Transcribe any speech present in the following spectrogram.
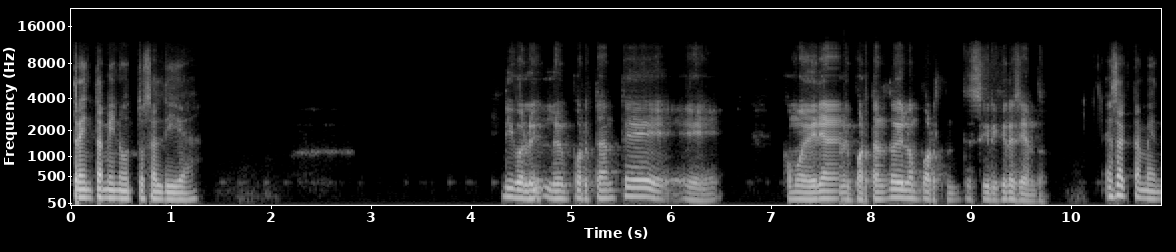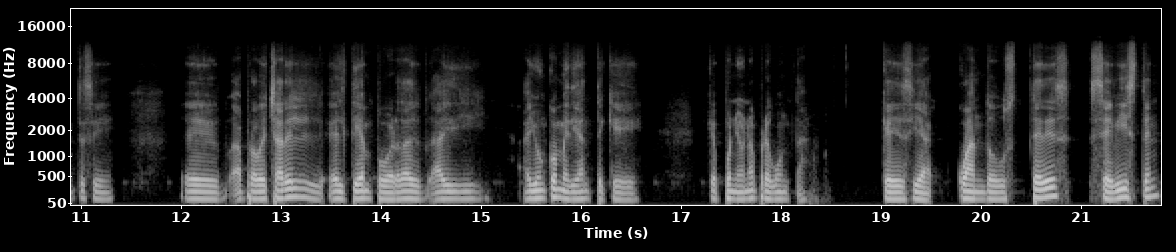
30 minutos al día. Digo, lo, importante, eh, como dirían, lo importante y lo importante es seguir creciendo. Exactamente, sí. Eh, aprovechar el, el, tiempo, ¿verdad? Hay hay un comediante que, ponía una pregunta que decía, cuando ustedes se visten,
